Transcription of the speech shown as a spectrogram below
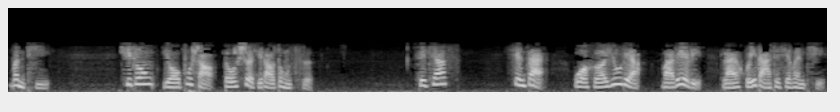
问题，其中有不少都涉及到动词。Сейчас，现在我和 Юлия 瓦列里来回答这些问题。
